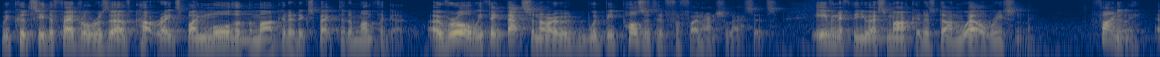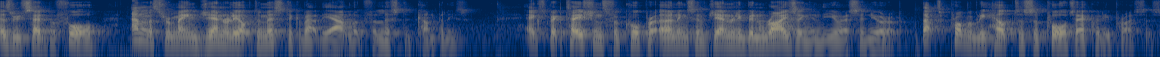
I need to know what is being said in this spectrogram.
we could see the Federal Reserve cut rates by more than the market had expected a month ago. Overall, we think that scenario would be positive for financial assets, even if the US market has done well recently. Finally, as we've said before, analysts remain generally optimistic about the outlook for listed companies. Expectations for corporate earnings have generally been rising in the US and Europe. That's probably helped to support equity prices.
